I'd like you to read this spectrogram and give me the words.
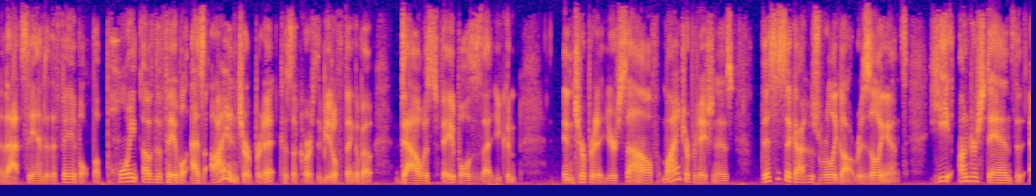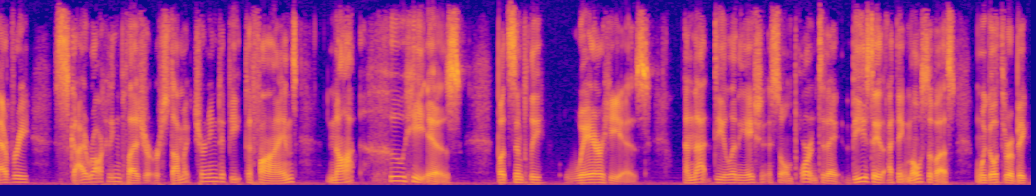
That's the end of the fable. The point of the fable, as I interpret it, because of course the beautiful thing about Taoist fables is that you can interpret it yourself. My interpretation is this is a guy who's really got resilience. He understands that every skyrocketing pleasure or stomach churning defeat defines not who he is, but simply where he is. And that delineation is so important today. These days, I think most of us, when we go through a big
